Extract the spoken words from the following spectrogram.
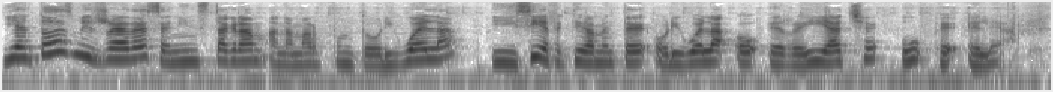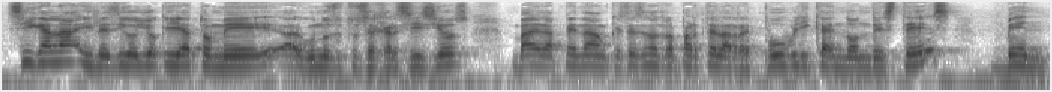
y en todas mis redes, en Instagram, anamar.orihuela y sí, efectivamente, Orihuela, O-R-I-H-U-E-L-A. Síganla y les digo yo que ya tomé algunos de tus ejercicios. Vale la pena, aunque estés en otra parte de la República, en donde estés, ven.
